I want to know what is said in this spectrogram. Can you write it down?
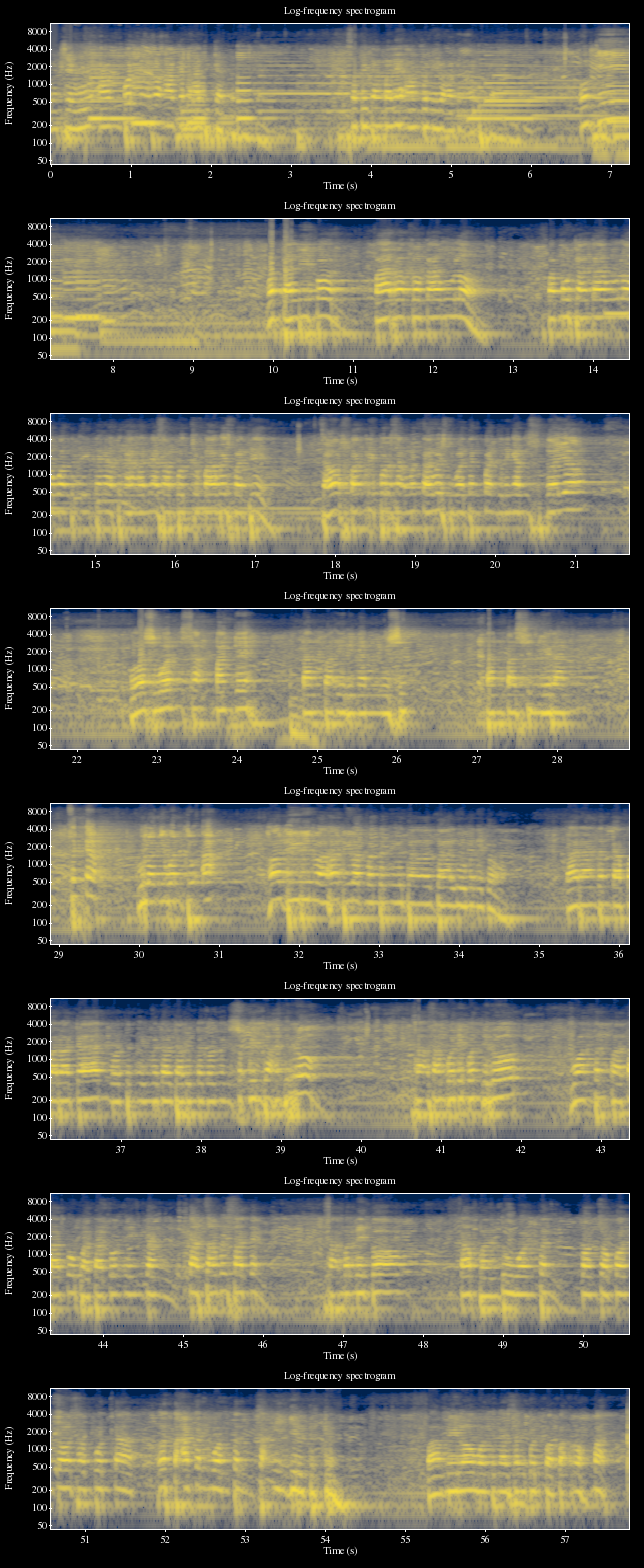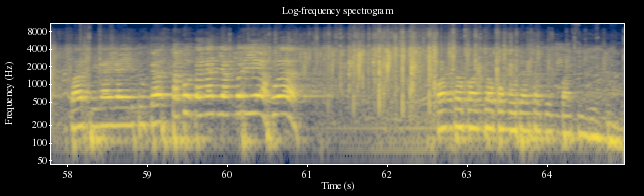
Sewu ampun nira akan adikan Sepeda malih ampun nira akan adikan Ugi Wedalipun Paraga kawula Pemuda kawula wonten ing tengah-tengahane sampun cumawis badhe. Caos panglipur sawetawis dumateng panjenengan sedaya. Kula suwun sak mangke tanpa iringan musik tanpa singiran cekap kula nyuwun doa. Hadirin wa hadirat wonten ing dalu menika. Karanten kaparagan wonten ing medal dalu menika sepindah jeruk sak sampunipun jeruk wonten batako batako ingkang kacawisaken. Sak menika kabantu wonten kanca-kanca sampun ka letakaken wonten sak inggil geger Pamila wonten ngarsanipun Bapak Rohmat badhe ngayahi tugas tepuk tangan yang meriah buat kanca-kanca pemuda saking pagi ini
